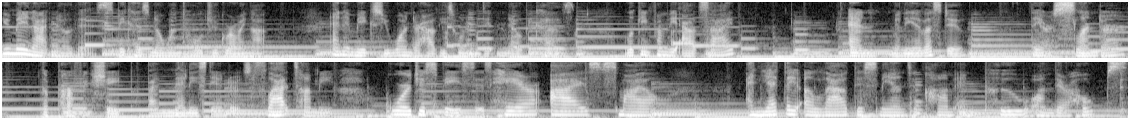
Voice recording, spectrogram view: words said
You may not know this because no one told you growing up, and it makes you wonder how these women didn't know because looking from the outside, and many of us do, they are slender, the perfect shape by many standards flat tummy, gorgeous faces, hair, eyes, smile. And yet they allowed this man to come and poo on their hopes,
